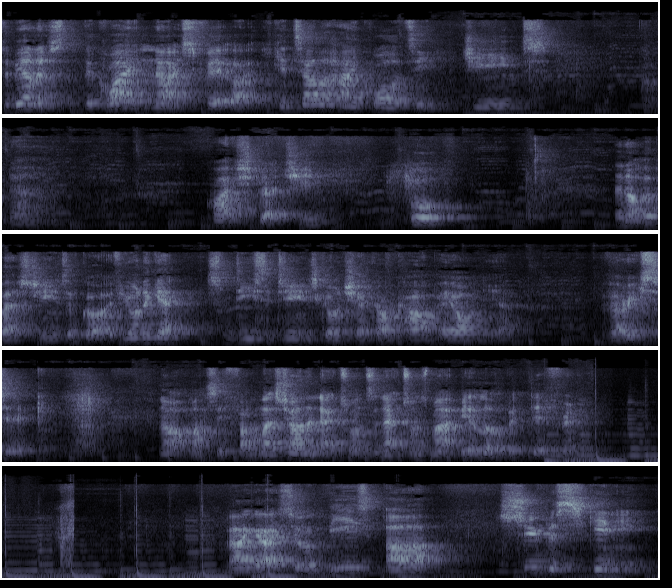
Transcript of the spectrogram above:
to be honest, they're quite nice fit. Like you can tell the high quality jeans come down, quite stretchy, but they're not the best jeans I've got. If you want to get some decent jeans, go and check out Carpe Omnia. Very sick. Not a massive fan. Let's try the next ones. The next ones might be a little bit different. Right guys, so these are super skinny.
